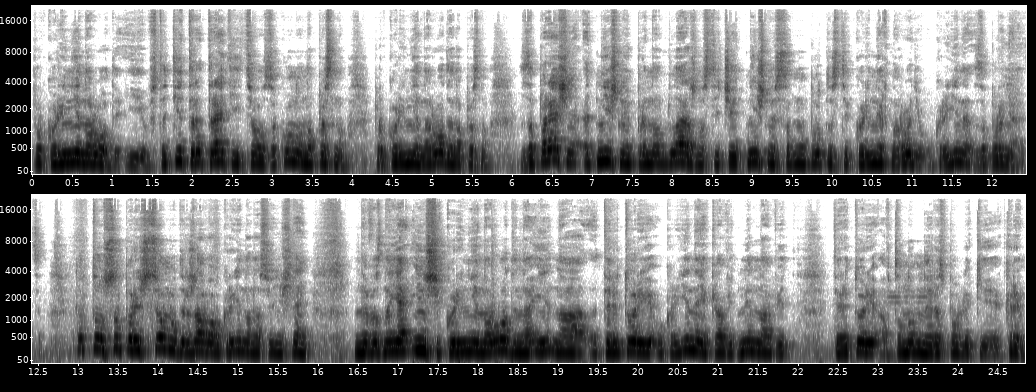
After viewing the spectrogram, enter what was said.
про корінні народи. І в статті 3 цього закону написано про корінні народи, написано заперечення етнічної приналежності чи етнічної самобутності корінних народів України забороняється. Тобто, всупереч цьому, держава Україна на сьогоднішній день не визнає інші корінні народи на, на території України, яка відмінна від території Автономної Республіки Крим.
